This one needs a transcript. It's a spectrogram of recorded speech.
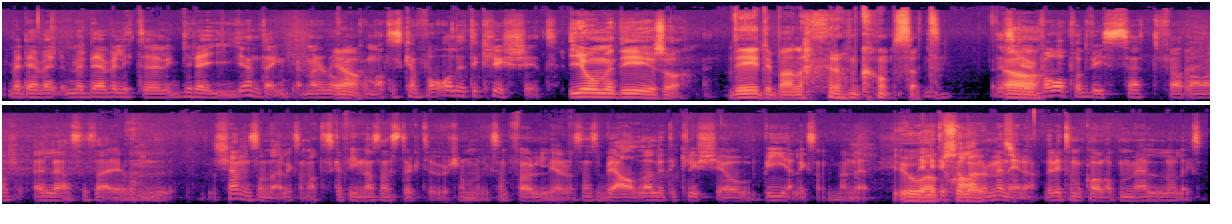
Men det, är väl, men det är väl lite grejen tänker jag med Ja. romcom, att det ska vara lite klyschigt. Jo men det är ju så. Det är ju typ alla romcoms Det ska Ja. ju vara på ett visst sätt för att annars, eller alltså så här, det känns som det liksom, att det ska finnas en struktur som liksom följer och sen så blir alla lite klyschiga och B liksom. Men det, Jo det är lite absolut. charmen i det. Det är lite som att kolla på mello liksom.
